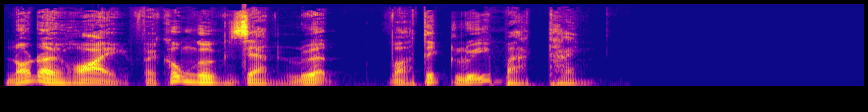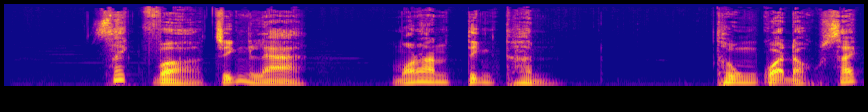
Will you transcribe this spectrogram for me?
Nó đòi hỏi phải không ngừng rèn luyện và tích lũy mà thành. Sách vở chính là món ăn tinh thần. Thông qua đọc sách,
